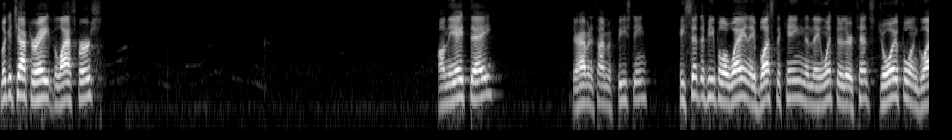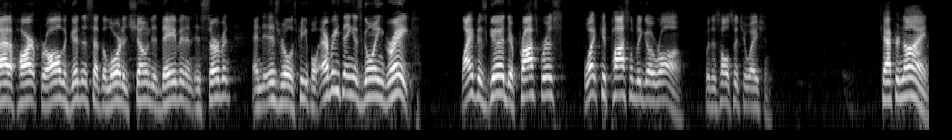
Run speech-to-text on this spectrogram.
Look at chapter 8, the last verse. On the eighth day, they're having a time of feasting. He sent the people away, and they blessed the king. Then they went to their tents joyful and glad of heart for all the goodness that the Lord had shown to David and his servant and to Israel, his people. Everything is going great. Life is good. They're prosperous. What could possibly go wrong with this whole situation? Chapter 9,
